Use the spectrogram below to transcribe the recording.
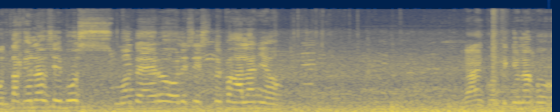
Contact nyo lang si Boss Montero Olisis. Ito yung pangalan nyo. Yan, contact nyo lang po.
